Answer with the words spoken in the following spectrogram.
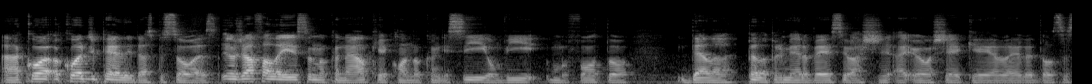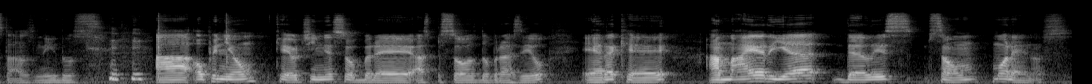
A cor, a cor de pele das pessoas. Eu já falei isso no canal, que quando eu conheci, eu vi uma foto dela pela primeira vez, eu achei, eu achei que ela era dos Estados Unidos. a opinião que eu tinha sobre as pessoas do Brasil era que a maioria deles são morenos.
